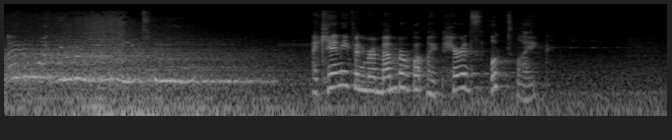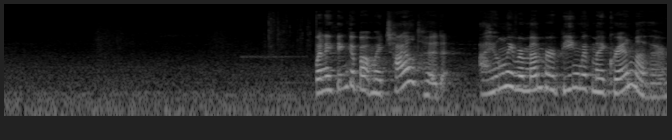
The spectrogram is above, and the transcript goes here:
I don't want you to leave me too. I can't even remember what my parents looked like. When I think about my childhood, I only remember being with my grandmother.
